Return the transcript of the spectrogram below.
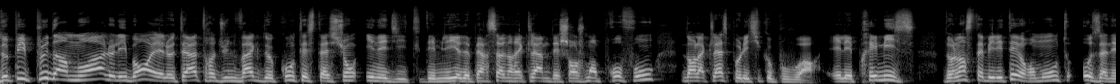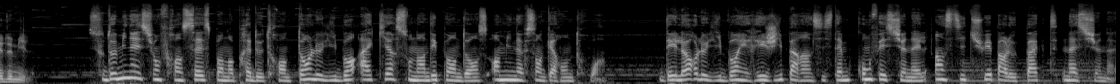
Depuis plus d'un mois, le Liban est le théâtre d'une vague de contestations inédites. Des milliers de personnes réclament des changements profonds dans la classe politique au pouvoir. Et les prémices de l'instabilité remontent aux années 2000. Sous domination française pendant près de 30 ans, le Liban acquiert son indépendance en 1943. Dès lors, le Liban est régi par un système confessionnel institué par le pacte national.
